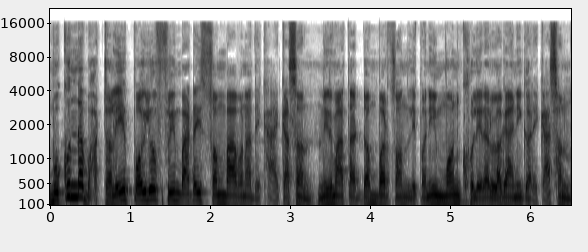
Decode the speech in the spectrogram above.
मुकुन्द भट्टले पहिलो फिल्मबाटै सम्भावना देखाएका छन्। निर्माता डम्बर चन्दले पनि मन खोलेर लगानी गरेका छन्।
